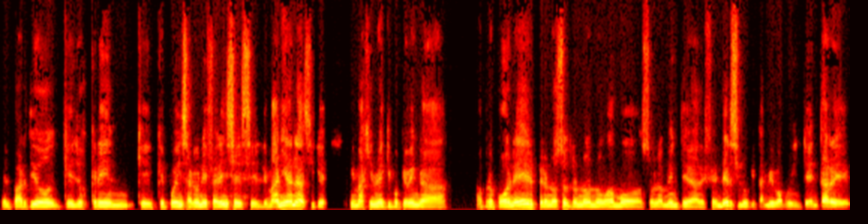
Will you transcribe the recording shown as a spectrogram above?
el partido que ellos creen que, pueden sacar una diferencia es el de mañana, así que me imagino un equipo que venga a proponer, pero nosotros no nos vamos solamente a defender, sino que también vamos a intentar eh,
